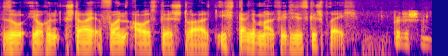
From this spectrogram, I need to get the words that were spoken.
So, Jochen Stey von Ausgestrahlt. Ich danke mal für dieses Gespräch. Bitteschön.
